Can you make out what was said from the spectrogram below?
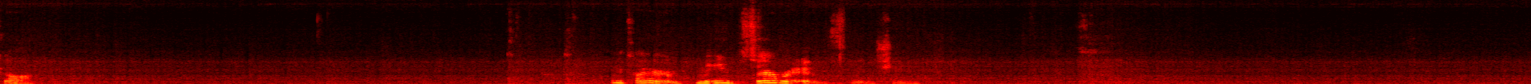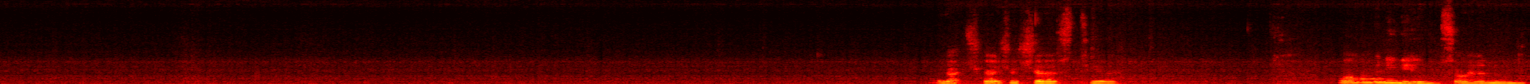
god. Entire main server been changed. We got treasure chest here. Mini games around.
